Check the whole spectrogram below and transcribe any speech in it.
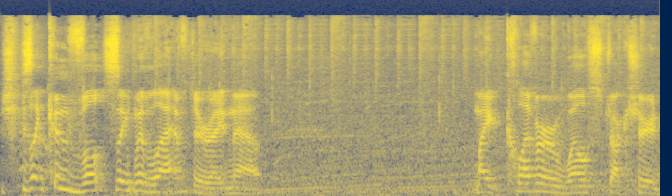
She's like convulsing with laughter right now. My clever, well structured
